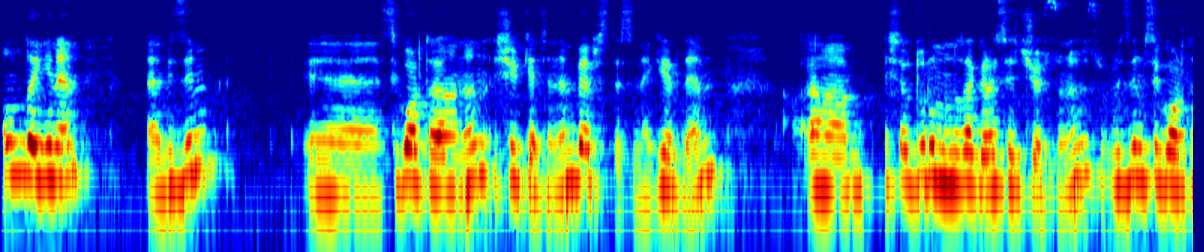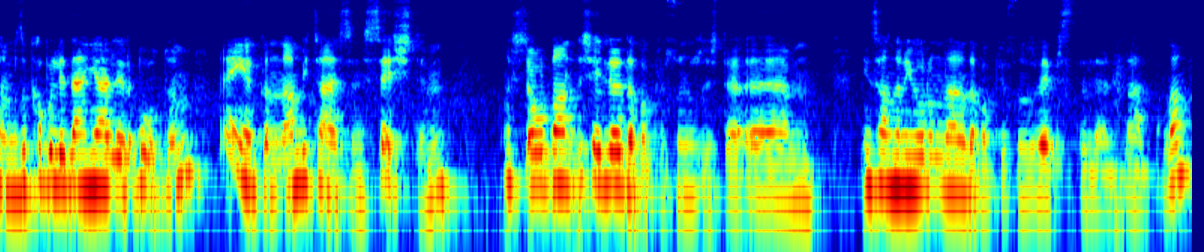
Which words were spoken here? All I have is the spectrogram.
Onu da yine e, bizim e, sigortanın şirketinin web sitesine girdim. E, işte durumunuza göre seçiyorsunuz. Bizim sigortamızı kabul eden yerleri buldum. En yakından bir tanesini seçtim. İşte oradan şeylere de bakıyorsunuz. İşte e, insanların yorumlarına da bakıyorsunuz web sitelerinden falan.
